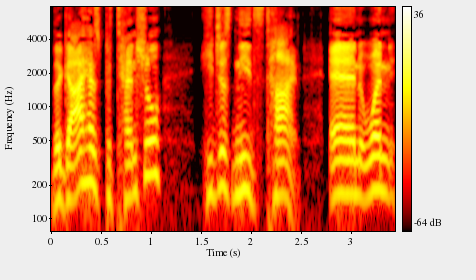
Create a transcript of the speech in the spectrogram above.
the guy has potential. He just needs time. And when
